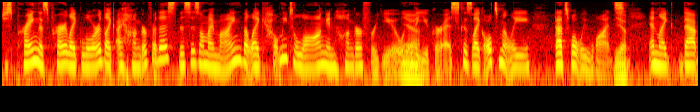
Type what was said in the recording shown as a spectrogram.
just praying this prayer like lord like i hunger for this. This is on my mind but like help me to long and hunger for you in the eucharist. Because like ultimately that's what we want. And like that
